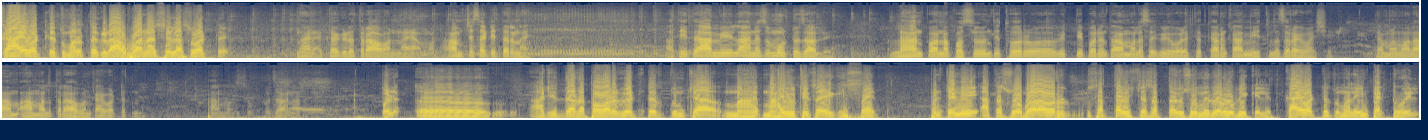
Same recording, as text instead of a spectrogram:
काय वाटतंय तुम्हाला? तगडं आव्हान असेल असं वाटतंय? नाही नाही तगडं तर आव्हान नाही आम्हाला. आमच्यासाठी तर नाही. आता इथं आम्ही लहानाचं मोठं झालो आहे लहानपणापासून ते थोर व्यक्तीपर्यंत आम्हाला सगळे ओळखतात कारण का आम्ही इथलंच रहिवाशी आहे. त्यामुळे मला आम आम्हाला तर आव्हान काय वाटत नाही. आम्हाला सोपं जाणार आहे. पण अं, अजितदादा पवार गट तर तुमच्या महा महायुतीचा एक हिस्सा आहेत. पण त्यांनी आता स्वबळावर सत्तावीसच्या सत्तावीस उमेदवार उभे केलेत. काय वाटतं तुम्हाला? इम्पॅक्ट होईल?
